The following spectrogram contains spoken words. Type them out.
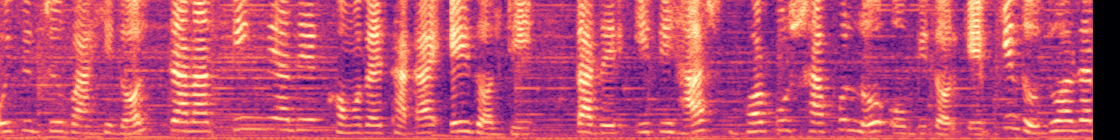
ঐতিহ্যবাহী দল, টানা তিন মেয়াদে ক্ষমতায় থাকা এই দলটি। তাদের ইতিহাস, ভরপুর সাফল্য ও বিতর্কে। কিন্তু দু হাজার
